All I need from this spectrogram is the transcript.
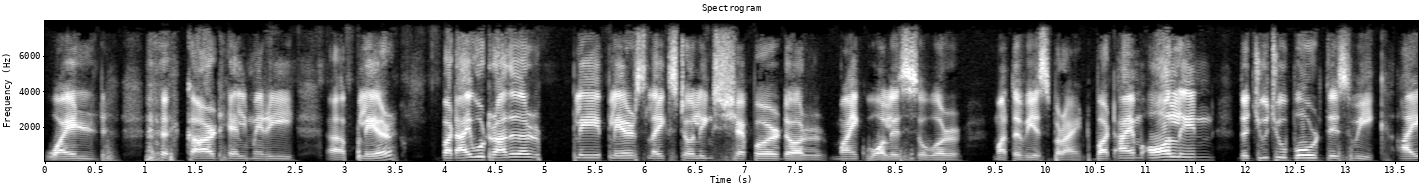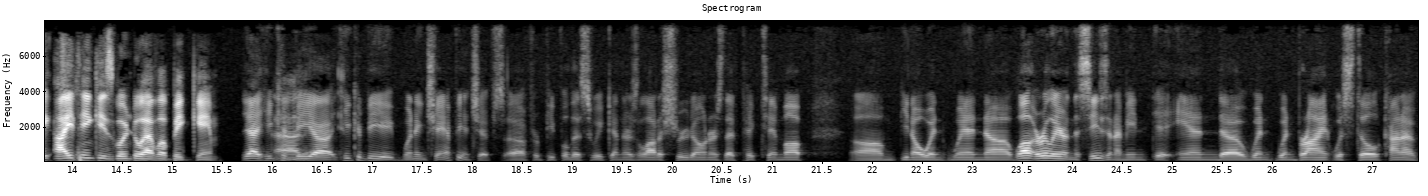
wild card Hail Mary uh, player. But I would rather play players like Sterling Shepard or Mike Wallace over Martavis Bryant. But I am all in the Juju board this week. I, I think he's going to have a big game. Yeah, he could uh, be uh, he could be winning championships uh, for people this weekend. There's a lot of shrewd owners that picked him up. Um, you know, when when uh, well earlier in the season, I mean, and uh, when when Bryant was still kind of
